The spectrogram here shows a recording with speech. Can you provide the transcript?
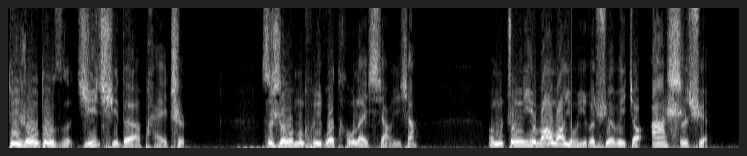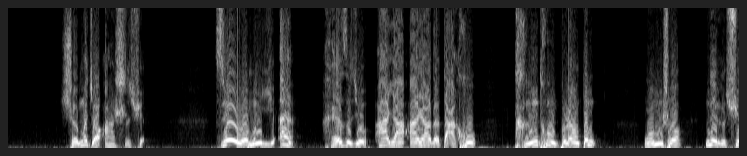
对揉肚子极其的排斥。此时，我们回过头来想一下，我们中医往往有一个穴位叫阿是穴。什么叫阿是穴？只要我们一按，孩子就啊呀啊呀的大哭，疼痛不让动。我们说那个穴，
